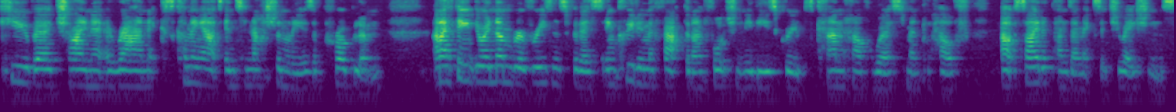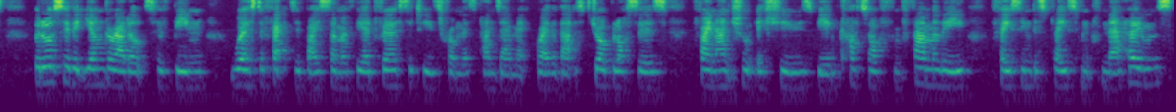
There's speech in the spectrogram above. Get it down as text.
Cuba, China, Iran. It's coming out internationally as a problem. And I think there are a number of reasons for this, including the fact that unfortunately these groups can have worse mental health outside of pandemic situations, but also that younger adults have been worst affected by some of the adversities from this pandemic, whether that's job losses, financial issues, being cut off from family, facing displacement from their homes,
